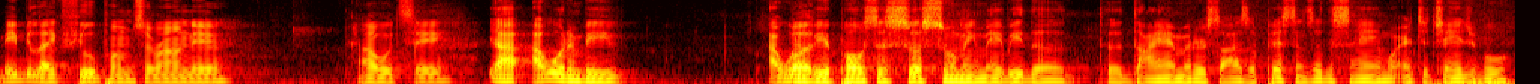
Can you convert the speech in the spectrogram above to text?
Maybe like fuel pumps around there. I would say. Yeah, I I wouldn't be. I wouldn't But- be opposed to assuming maybe the the diameter size of pistons are the same or interchangeable.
